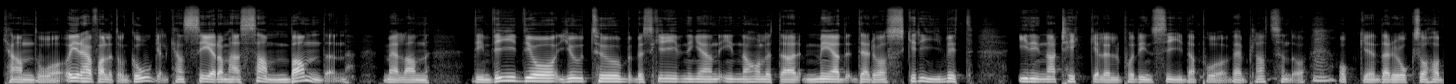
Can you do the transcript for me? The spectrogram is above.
kan då, och i det här fallet då Google, kan se de här sambanden mellan din video, YouTube, beskrivningen, innehållet där med det du har skrivit i din artikel eller på din sida på webbplatsen då. Mm. Och eh, där du också har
